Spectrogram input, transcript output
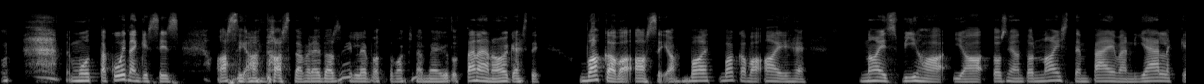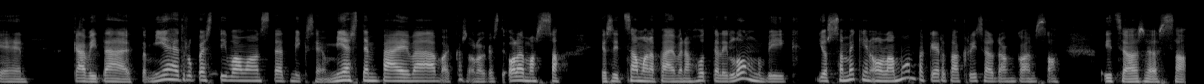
Mutta kuitenkin siis asia on taas, tämä menee taas niin levottomaksi nämä meidän jutut. Tänään on oikeasti vakava asia, vakava aihe, naisviha, ja tosiaan tuon naisten päivän jälkeen kävi tämä, että miehet rupesivat tivaamaan sitä, että miksei ole miesten päivää, vaikka se on oikeasti olemassa. Ja sitten samana päivänä hotelli Long Week, jossa mekin ollaan monta kertaa Griseldan kanssa itse asiassa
